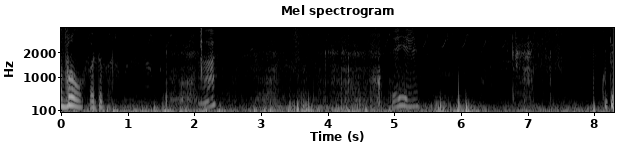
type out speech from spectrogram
బ్రో కుట్టి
